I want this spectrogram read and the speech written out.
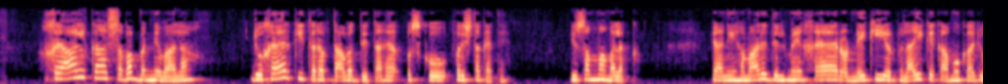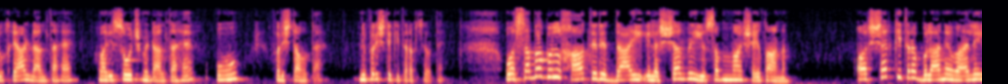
خیال کا سبب بننے والا جو خیر کی طرف دعوت دیتا ہے اس کو فرشتہ کہتے ہیں یوسما ملک یعنی ہمارے دل میں خیر اور نیکی اور بھلائی کے کاموں کا جو خیال ڈالتا ہے ہماری سوچ میں ڈالتا ہے وہ فرشتہ ہوتا ہے یعنی فرشتے کی طرف سے ہوتا ہے وہ سبب الخاطر دائی الاشر یوسما شیطان اور شر کی طرف بلانے والے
